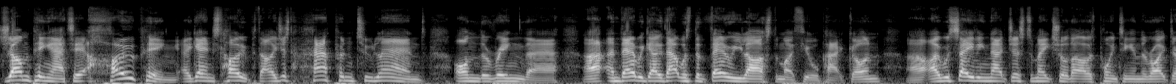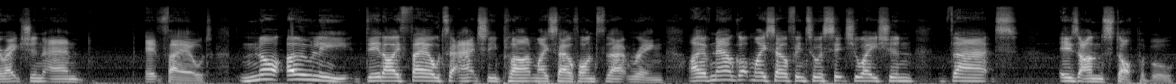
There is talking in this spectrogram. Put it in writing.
jumping at it, hoping against hope that I just happened to land on the ring there. Uh, and there we go, that was the very last of my fuel pack gone. Uh, I was saving that just to make sure that I was pointing in the right direction and it failed. Not only did I fail to actually plant myself onto that ring, I have now got myself into a situation that is unstoppable.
